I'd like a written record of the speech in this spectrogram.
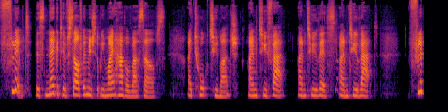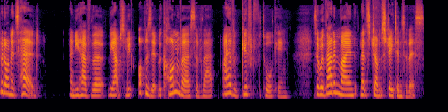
flipped this negative self image that we might have of ourselves. I talk too much. I'm too fat. I'm too this. I'm too that. Flip it on its head, and you have the, the absolute opposite, the converse of that. I have a gift for talking. So, with that in mind, let's jump straight into this.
